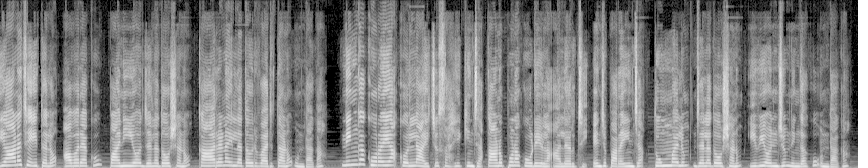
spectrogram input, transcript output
യാണ ചെയ്തലോ അവരക്കു പനിയോ ജലദോഷണോ കാരണമില്ലാത്ത ഒരു വരുത്താണോ ഉണ്ടാകാം. നിങ്ങ കുറയ കൊല്ലായിച്ചു സഹിക്കിഞ്ച തണുപ്പുണ കൂടിയുള്ള അലർജി എഞ്ചു പറയിഞ്ച തുമ്മലും ജലദോഷണും ഇവയൊഞ്ചും നിങ്ങൾക്കു ഉണ്ടാകാം.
